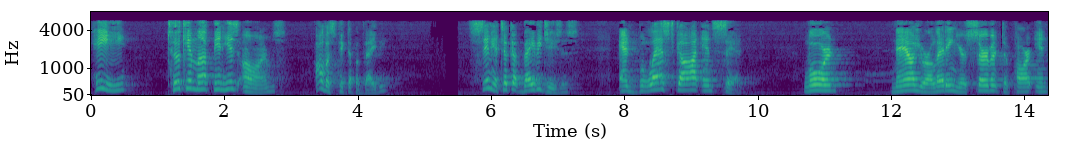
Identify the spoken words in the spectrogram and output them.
He took him up in his arms. All of us picked up a baby. Simeon took up baby Jesus and blessed God and said, Lord, now you are letting your servant depart in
